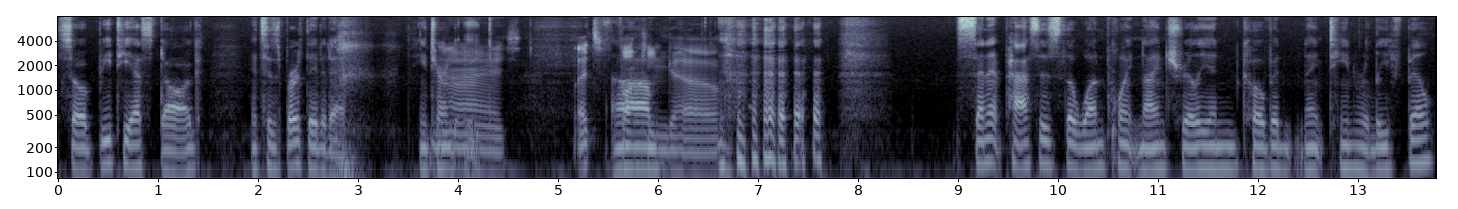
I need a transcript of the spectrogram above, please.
so BTS dog, it's his birthday today. He turned eight. nice. Let's Um, fucking go. Senate passes the 1.9 trillion COVID-19 relief bill.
